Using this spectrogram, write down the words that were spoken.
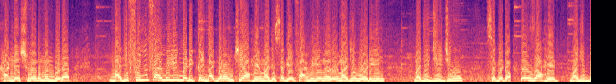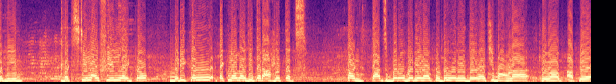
खांडेश्वर मंदिरात माझी फुल फॅमिली मेडिकल बॅकग्राऊंडची आहे. माझे सगळे फॅमिलीमध्ये माझे वडील माझी जिजू सगळे डॉक्टर्स आहेत माझी बहीण. But still I feel like medical technology तर आहेतच. पण त्याचबरोबरीनं कुठेतरी देवाची भावना किंवा आपल्या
